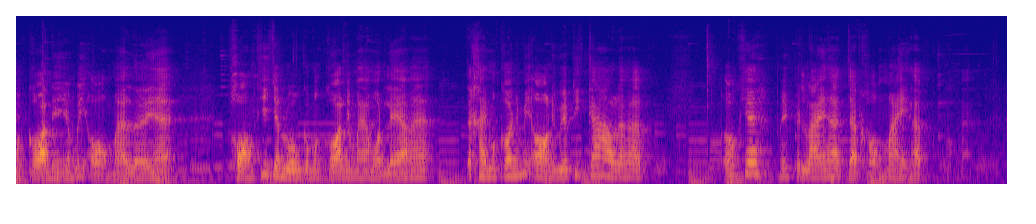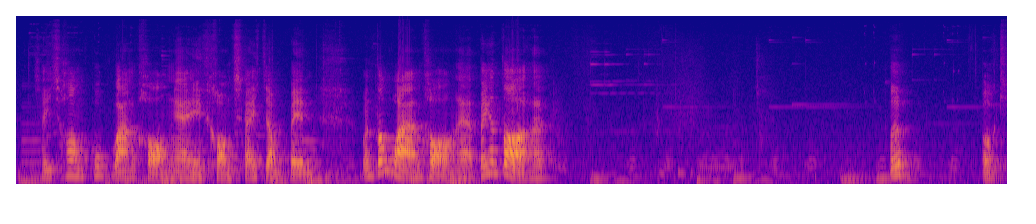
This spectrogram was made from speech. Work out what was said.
มังกรเนี่ยยังไม่ออกมาเลยฮะ ของที่จะรวมกับมังกรเนี่ยมาหมดแล้วฮะ แต่ไข่มังกรยังไม่ออกในเว็บที่ 9 แล้วครับ โอเค ไม่เป็นไรฮะ จัดของใหม่ครับ ใช้ช่องปุ๊บวางของไง ของใช้จำเป็น มันต้องวางของฮะ ไปกันต่อครับปึ๊บ โอเค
